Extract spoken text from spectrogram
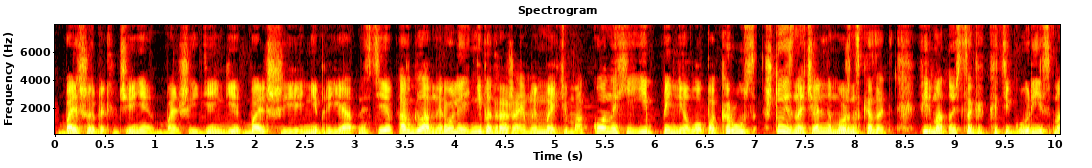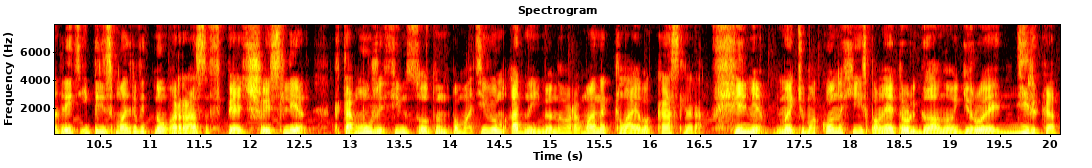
«Большое приключение, большие деньги, большие неприятности», а в главной роли неподражаемый Мэтью МакКонахи и Пенелопа Круз. Что изначально можно сказать? Фильм относится к категории смотреть и пересматривать, но раз в 5-6 лет. К тому же фильм создан по мотивам одноименного романа Клайва Каслера. В фильме Мэтью МакКонахи исполняет роль главного героя Дирка.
